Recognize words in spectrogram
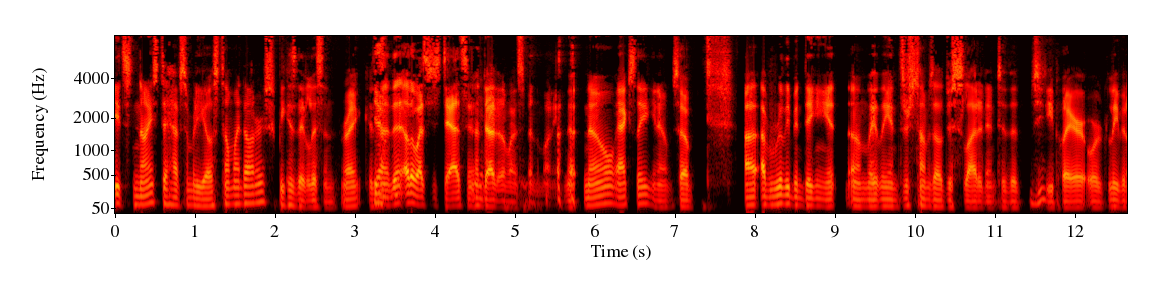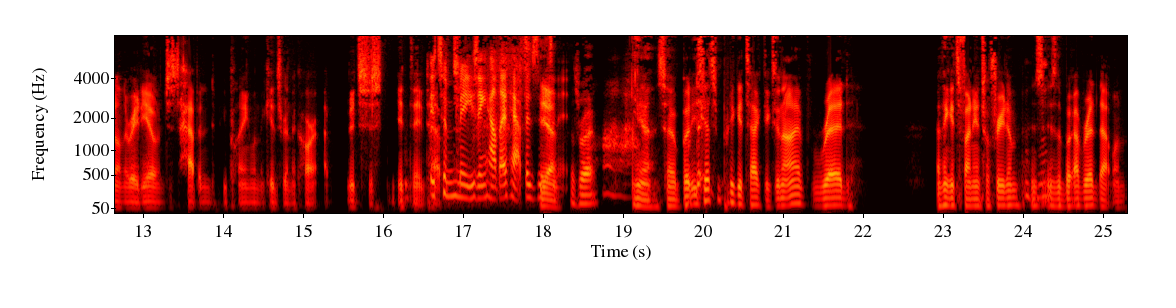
it's nice to have somebody else tell my daughters because they listen, right? Because Yeah. then, otherwise, it's just dad saying, Yeah. "Dad doesn't want to spend the money." no, no, actually, you know. So uh, I've really been digging it um, lately, and there's times I'll just slide it into the CD player or leave it on the radio and just happen to be playing when the kids are in the car. It's just it. it It's happens. amazing how that happens, Yeah. isn't it? That's right. Ah. Yeah. So, but he's got some pretty good tactics, and I've read. I think it's Financial Freedom is, Mhm. is the book. I've read that one.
